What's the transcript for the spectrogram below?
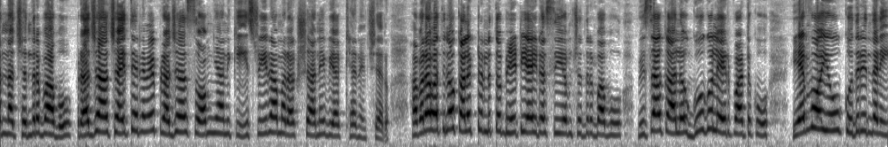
అన్న చంద్రబాబు ప్రజా చైతన్యమే ప్రజాస్వామ్యానికి శ్రీరామ రక్ష అని వ్యాఖ్యానించారు. అమరావతిలో కలెక్టర్లతో భేటీ అయిన సీఎం చంద్రబాబు విశాఖలో గూగుల్ ఏర్పాటుకు ఎంఓయు కుదిరిందని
